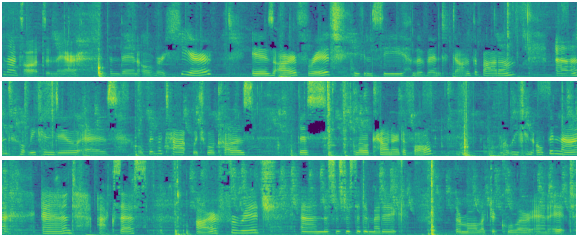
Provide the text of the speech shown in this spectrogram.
And that's all that's in there. And then over here is our fridge. You can see the vent down at the bottom. And what we can do is open the top, which will cause this little counter to fall. But we can open that and access our fridge. And this is just a Dometic thermoelectric cooler and it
